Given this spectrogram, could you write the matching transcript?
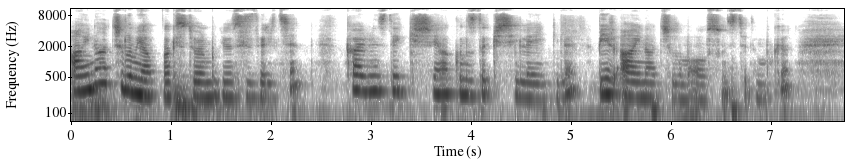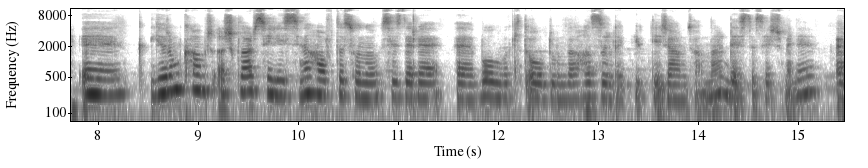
ayna açılımı yapmak istiyorum bugün sizler için. Kalbinizdeki kişi, aklınızdaki kişiyle ilgili bir ayna açılımı olsun istedim bugün. Ee, yarım kalmış aşklar serisini hafta sonu sizlere e, bol vakit olduğunda hazırlayıp yükleyeceğim canlar. Deste seçmeli e,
